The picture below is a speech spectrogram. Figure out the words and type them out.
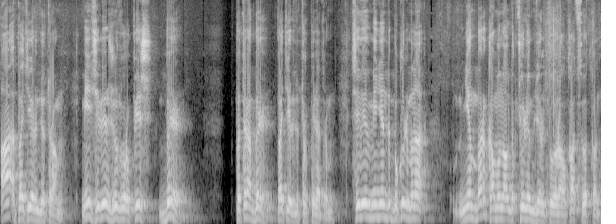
а пәтерінде тұрамын мен себебі 145 бір пытыра бір пәтерінде тұрып келе жатырмын себебі мен енді бүкіл мына нем бар коммуналдық төлемдер туралы қатысып жатқан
